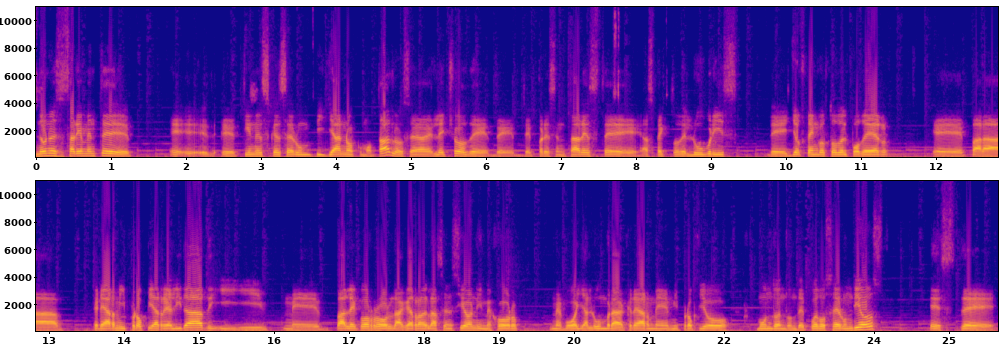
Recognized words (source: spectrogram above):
no necesariamente eh, tienes que ser un villano como tal, o sea, el hecho de, de presentar este aspecto de Lubris, de yo tengo todo el poder para crear mi propia realidad y me vale gorro la guerra de la ascensión y mejor me voy a Lumbra a crearme mi propio mundo en donde puedo ser un dios. Este,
